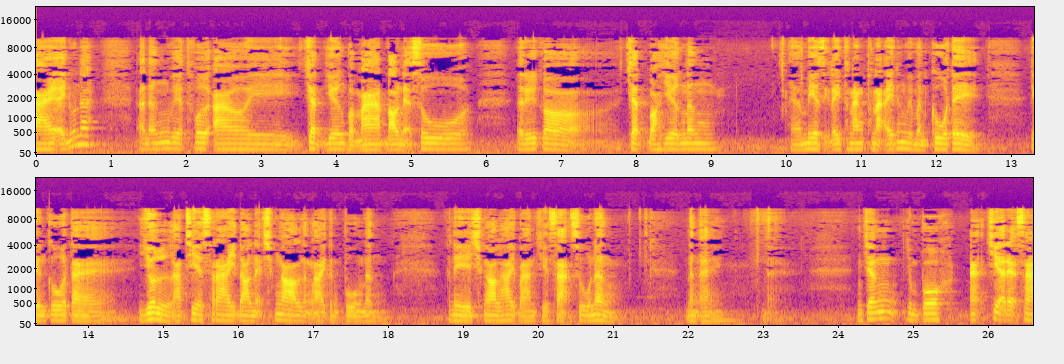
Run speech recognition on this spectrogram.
ដែរអីនោះណាអានឹងវាធ្វើឲ្យចិត្តយើងប្រមាទដល់អ្នកសួរឬក៏ចិត្តរបស់យើងនឹងមានសេចក្តីថ្នាំងថ្នាក់អីហ្នឹងវាមិនគួរទេយើងគួរតែ យល់អធិស្ស្រ័យដល់អ្នកឆ្ងល់ទាំងឡាយទាំងពួងហ្នឹងគ្នាឆ្ងល់ហើយបានជាសាកសួរហ្នឹងនឹងឯងអញ្ចឹងចំពោះអជារក្សា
